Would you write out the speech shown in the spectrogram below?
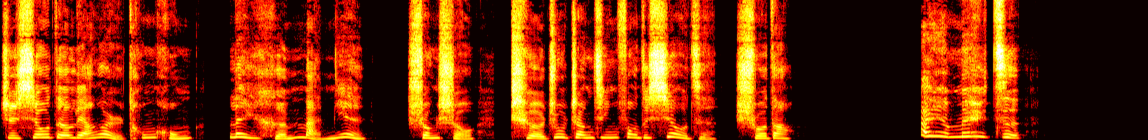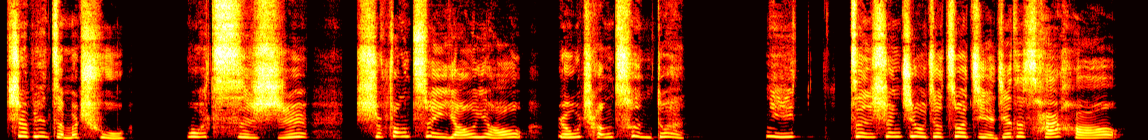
只羞得两耳通红，泪痕满面，双手扯住张金凤的袖子，说道：“哎呀，妹子，这便怎么处？我此时是方寸遥遥，柔肠寸断，你怎生救救做姐姐的才好？”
